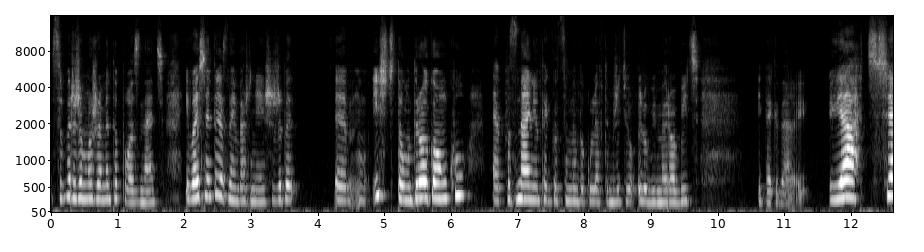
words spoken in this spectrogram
super, że możemy to poznać. I właśnie to jest najważniejsze, żeby iść tą drogą ku e, poznaniu tego, co my w ogóle w tym życiu lubimy robić i tak dalej. Ja cię!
